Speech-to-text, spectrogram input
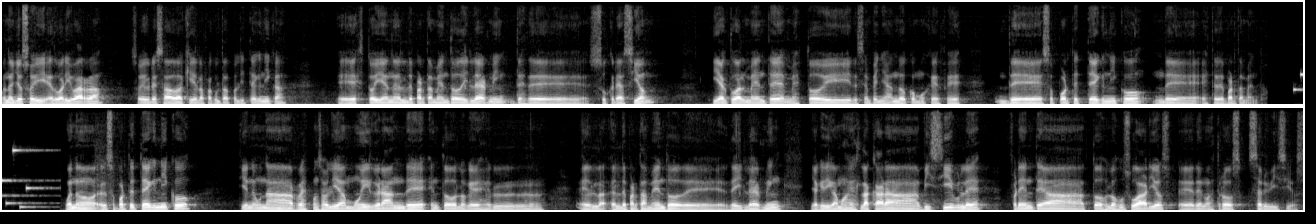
Bueno, yo soy Eduardo Ibarra, soy egresado aquí de la Facultad Politécnica. Eh, estoy en el departamento de e-learning desde su creación y actualmente me estoy desempeñando como jefe de soporte técnico de este departamento. Bueno, el soporte técnico tiene una responsabilidad muy grande en todo lo que es el el, departamento de e-learning, ya que digamos es la cara visible frente a todos los usuarios eh, de nuestros servicios.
